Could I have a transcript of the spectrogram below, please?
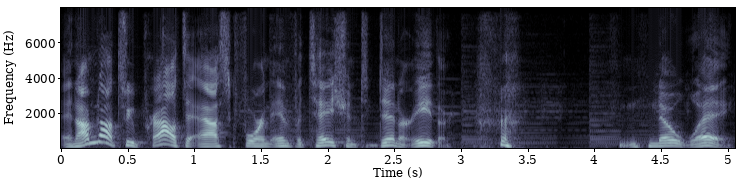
And I'm not too proud to ask for an invitation to dinner either. no way.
